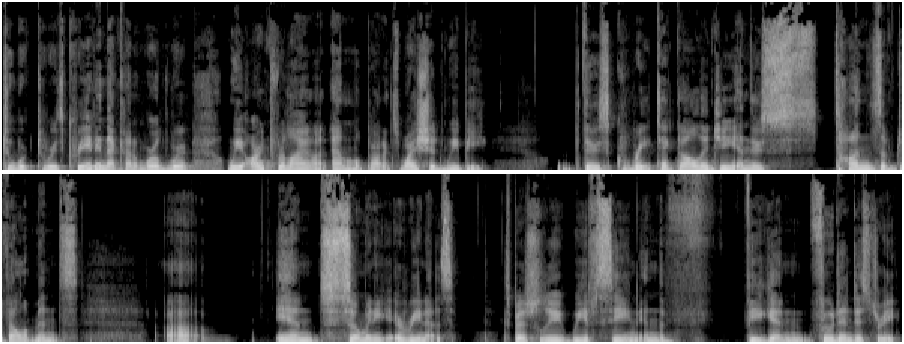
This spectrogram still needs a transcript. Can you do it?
to work towards creating that kind of world where we aren't relying on animal products. Why should we be? There's great technology and there's tons of developments uh, in so many arenas, especially we have seen in the vegan food industry.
